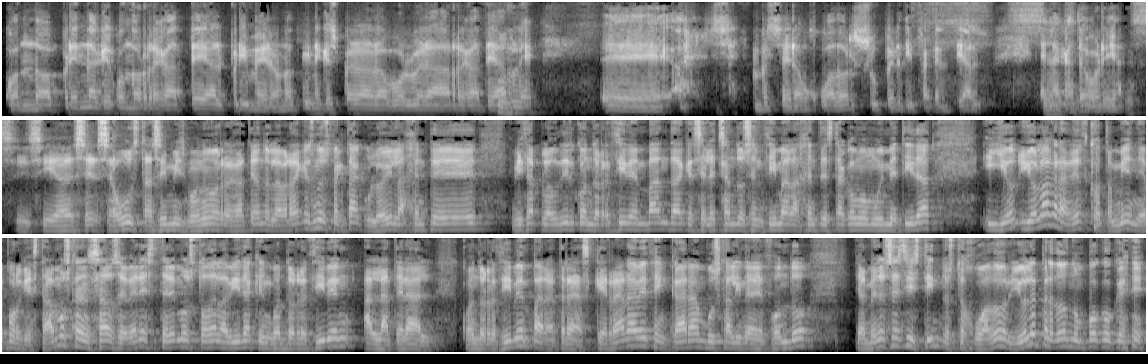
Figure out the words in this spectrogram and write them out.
cuando aprenda que cuando regatea al primero no tiene que esperar a volver a regatearle, eh, será un jugador súper diferencial en la categoría. Sí, sí, se, se, gusta a sí mismo, ¿no? Regateando. La verdad que es un espectáculo, ¿eh? La gente empieza a aplaudir cuando reciben banda, que se le echan dos encima, la gente está como muy metida. Y yo, yo lo agradezco también, ¿eh? Porque estábamos cansados de ver extremos toda la vida que en cuanto reciben al lateral, cuando reciben para atrás, que rara vez encaran, busca línea de fondo, y al menos es distinto este jugador. Yo le perdono un poco que,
